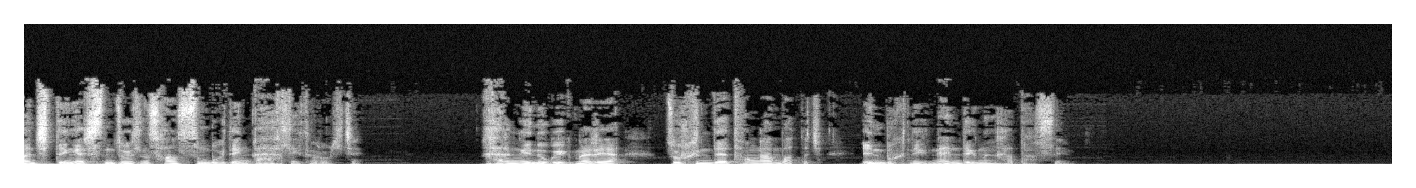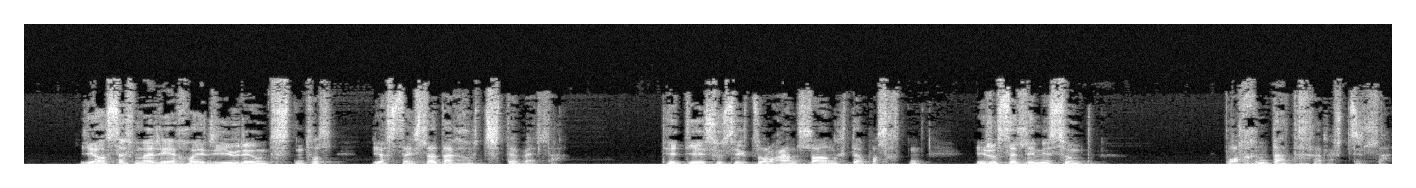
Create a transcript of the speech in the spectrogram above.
Хончдын ярьсан зүйл нь сонссон бүгдийн гайхлыг төрүүлжээ. Харин энэ үгийг Мария зүрхэндээ тунгаан бодож энэ бүхнийг нандинан хадгалсан юм. Йосеф Мария хоёр еврей үндэстэн тул ёс заншлаа дагах учиртай байлаа. Тэд Есүсийг 6-7 хоногтой болоход нь Иерусалимийн сүмд Бурхан даатгахаар авчирлаа.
